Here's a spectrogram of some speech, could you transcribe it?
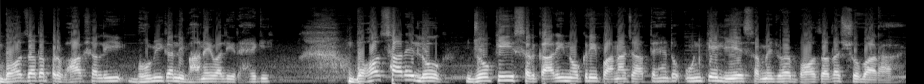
बहुत ज़्यादा प्रभावशाली भूमिका निभाने वाली रहेगी। बहुत सारे लोग जो कि सरकारी नौकरी पाना चाहते हैं तो उनके लिए समय जो है बहुत ज़्यादा शुभ आ रहा है।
